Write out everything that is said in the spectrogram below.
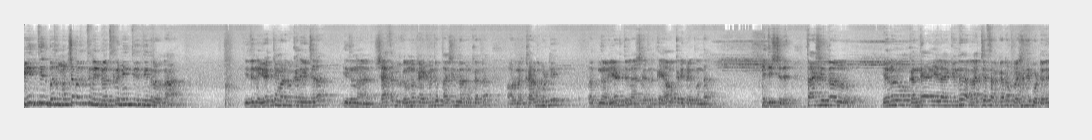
ಮೀನು ತಿಂದು ಬದು ಮನುಷ್ಯ ಬದುಕ್ತಾನೆ ಬದುಕ್ರೆ ಮೀನು ತಿಂದು ತಿಂದ್ರಲ್ಲ? ಇದನ್ನ ಯೋಚನೆ ಮಾಡಬೇಕಾದ ವಿಚಾರ. ಇದನ್ನ ಶಾಸಕರು ಗಮನಕ್ಕೆ ಹಾಕೊಂಡು ತಹಶೀಲ್ದಾರ್ ಮುಖಾಂತರ ಅವ್ರನ್ನ ಕರೆದ್ಬಿಟ್ಟು ಅದನ್ನ ಹೇಳ್ತಿಲ್ಲ ಅಷ್ಟೇ ಯಾವ ಕರಿಬೇಕು ಅಂತ? ಇದಿಷ್ಟಿದೆ ತಹಶೀಲ್ದಾರರು ಏನೋ ಕಂದಾಯ ಇಲಾಖೆಯಿಂದ ರಾಜ್ಯ ಸರ್ಕಾರ ಪ್ರಶಸ್ತಿ ಕೊಟ್ಟಿದೆ.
